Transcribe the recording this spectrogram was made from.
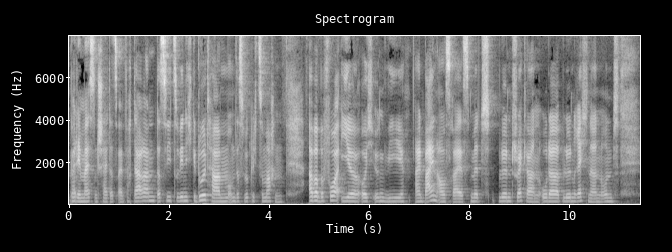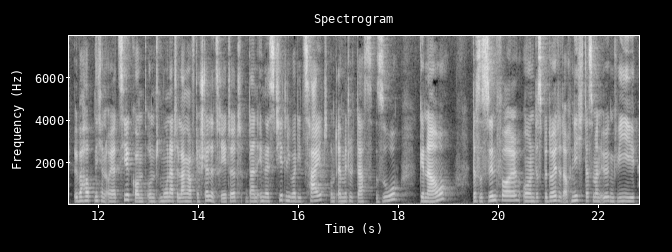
bei den meisten scheitert es einfach daran, dass sie zu wenig Geduld haben, um das wirklich zu machen. Aber bevor ihr euch irgendwie ein Bein ausreißt mit blöden Trackern oder blöden Rechnern und überhaupt nicht an euer Ziel kommt und monatelang auf der Stelle tretet, dann investiert lieber die Zeit und ermittelt das so genau. Das ist sinnvoll und das bedeutet auch nicht, dass man irgendwie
